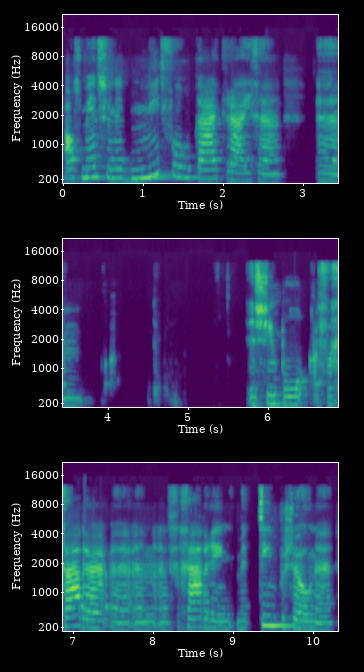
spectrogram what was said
als mensen het niet voor elkaar krijgen, ehm, een simpel vergader, uh, een, een, vergadering met tien personen,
